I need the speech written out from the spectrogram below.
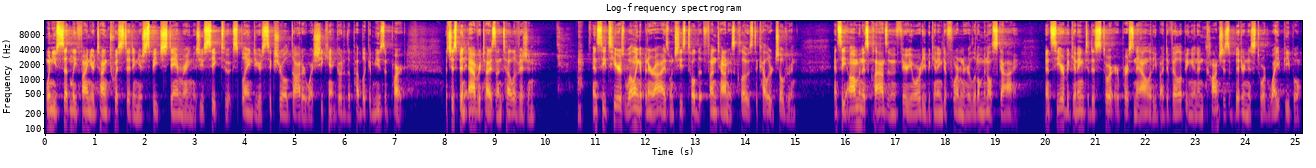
when you suddenly find your tongue twisted and your speech stammering as you seek to explain to your six year old daughter why she can't go to the public amusement park that's just been advertised on television, and see tears welling up in her eyes when she's told that Funtown is closed to colored children, and see ominous clouds of inferiority beginning to form in her little mental sky, and see her beginning to distort her personality by developing an unconscious bitterness toward white people.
